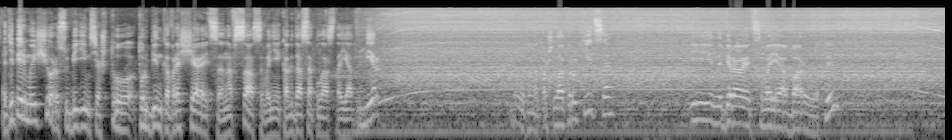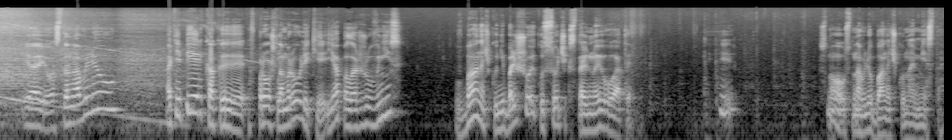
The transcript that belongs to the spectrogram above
А теперь мы еще раз убедимся, что турбинка вращается на всасывании, когда сопла стоят вверх. Вот она пошла крутиться и набирает свои обороты. Я ее остановлю. А теперь, как и в прошлом ролике, я положу вниз в баночку небольшой кусочек стальной ваты. И снова установлю баночку на место.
